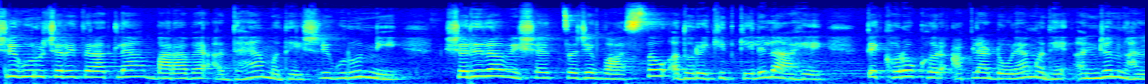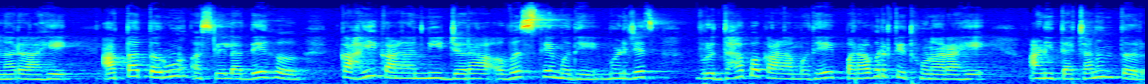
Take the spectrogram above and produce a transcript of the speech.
श्री गुरुचरित्रातल्या बाराव्या अध्यायामध्ये श्री गुरूंनी शरीराविषयकचं जे वास्तव अधोरेखित केलेलं आहे ते खरोखर आपल्या डोळ्यामध्ये अंजन घालणारं आहे. आता तरुण असलेला देह काही काळांनी जरा अवस्थेमध्ये म्हणजेच वृद्धापकाळामध्ये परावर्तित होणार आहे आणि त्याच्यानंतर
